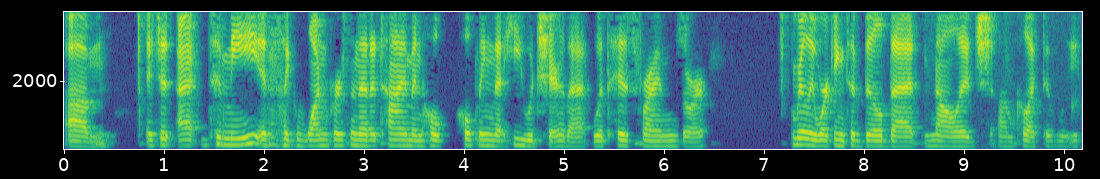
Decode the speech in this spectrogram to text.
um, it just, I, to me, it's like one person at a time and hope, hoping that he would share that with his friends or, really working to build that knowledge um, collectively.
